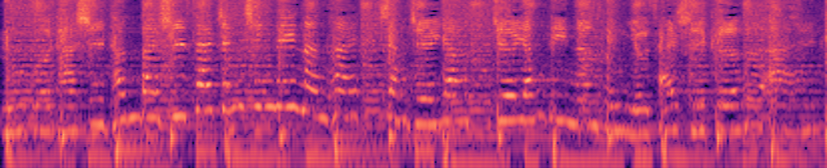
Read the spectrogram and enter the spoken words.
如果他是坦白实在、真情的男孩，像这样这样的男朋友才是可爱。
